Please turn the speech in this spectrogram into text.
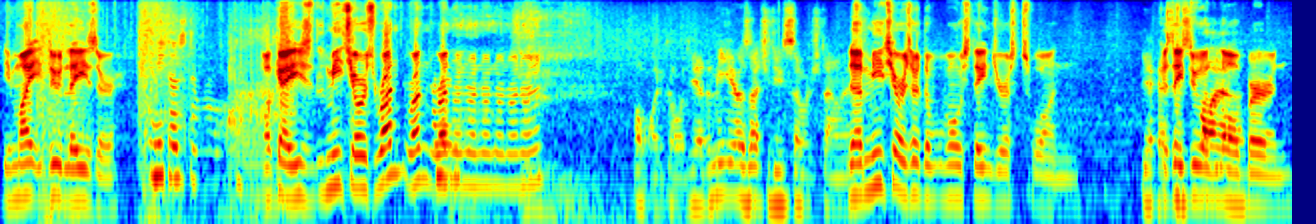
He might do laser. When he does the roll. Okay, he's meteors. Run, run, run, run, run, run, run, run, run. Oh my god, yeah, the meteors actually do so much damage. The meteors are the most dangerous one yeah, because they do a low burn.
